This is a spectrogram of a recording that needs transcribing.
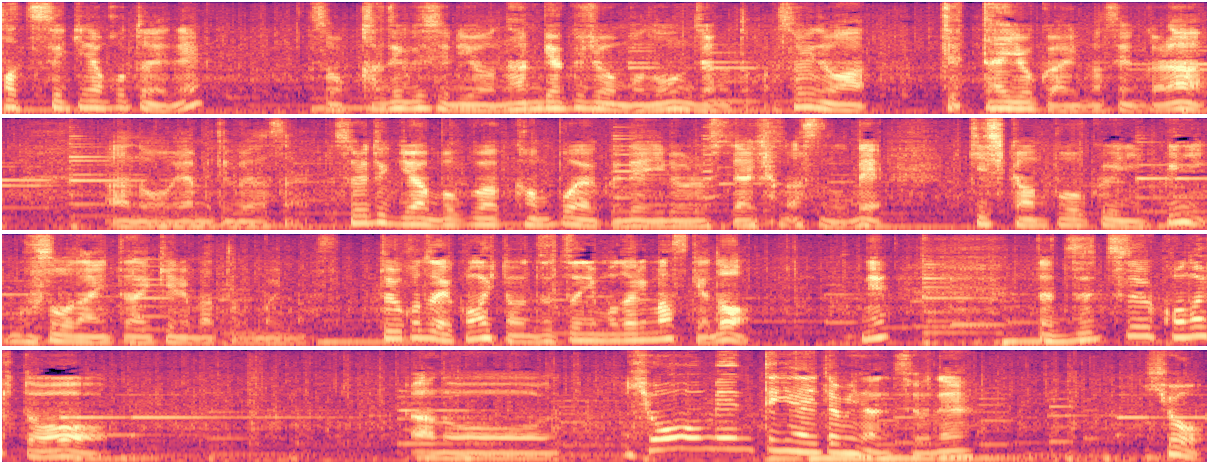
発的なことでねそう風邪薬を何百錠も飲んじゃうとかそういうのは絶対よくありませんからあのやめてください。そういう時は僕は漢方薬でいろいろしてあげますので岸漢方クリニックにご相談いただければと思います。ということでこの人の頭痛に戻りますけどね。頭痛この人あのー、表面的な痛みなんですよね。表。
